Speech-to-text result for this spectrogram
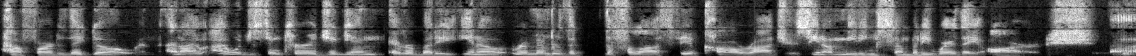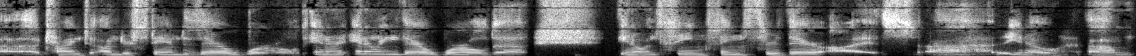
how far do they go? And, and I, I would just encourage again everybody you know remember the, the philosophy of carl rogers you know meeting somebody where they are uh, trying to understand their world enter, entering their world uh, you know, and seeing things through their eyes, uh, you know. Um,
